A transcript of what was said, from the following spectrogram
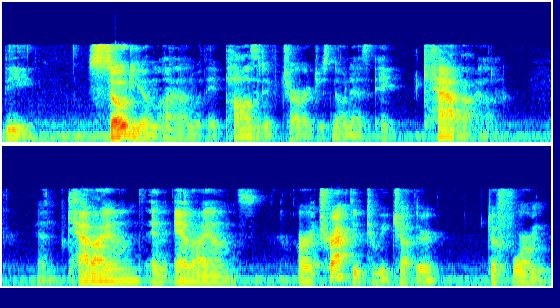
The sodium ion with a positive charge is known as a cation. And cations and anions are attracted to each other to form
